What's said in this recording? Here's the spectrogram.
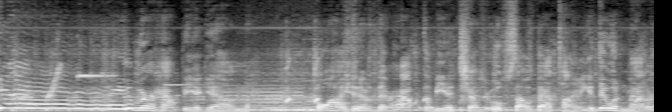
Yay! We're happy again. Why did there have to be a treasure? Oops, that was bad timing. It wouldn't matter.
